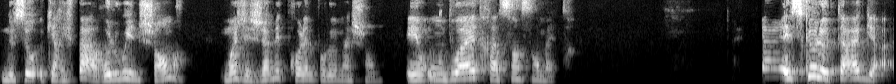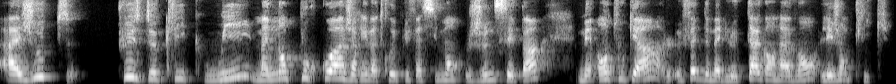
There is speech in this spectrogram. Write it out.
n'arrive pas à relouer une chambre moi, j'ai jamais de problème pour louer ma chambre. Et on doit être à 500 mètres. Est-ce que le tag ajoute plus de clics Oui. Maintenant, pourquoi j'arrive à trouver plus facilement Je ne sais pas. Mais en tout cas, le fait de mettre le tag en avant, les gens cliquent.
